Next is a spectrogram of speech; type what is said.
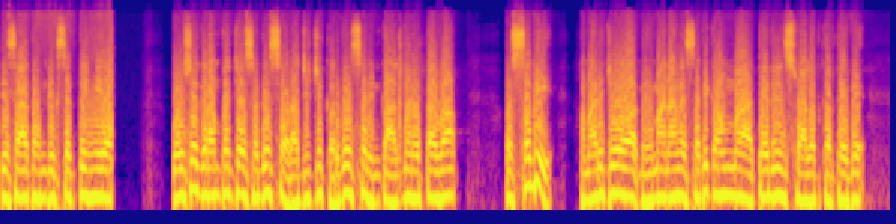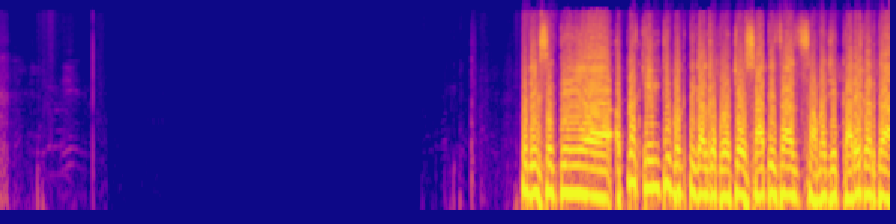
के साथ हम देख सकते हैं बोईसर ग्राम पंचायत सदस्य राजीव जी करवे सर, इनका आगमन होता हुआ। और सभी, हमारे जो मेहमान आए सभी का हम तय दिन स्वागत करते हुए तो देख सकते हैं अपना कीमती वक्त निकाल कर पहुंचे साथ ही साथ सामाजिक कार्यकर्ता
